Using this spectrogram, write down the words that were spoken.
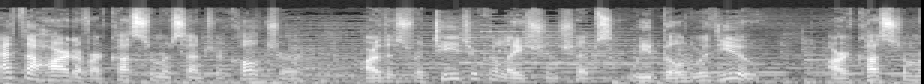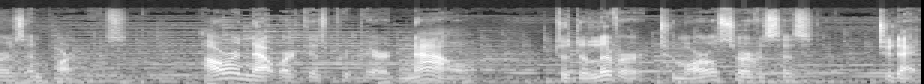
At the heart of our customer centric culture are the strategic relationships we build with you, our customers and partners. Our network is prepared now to deliver tomorrow's services today.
